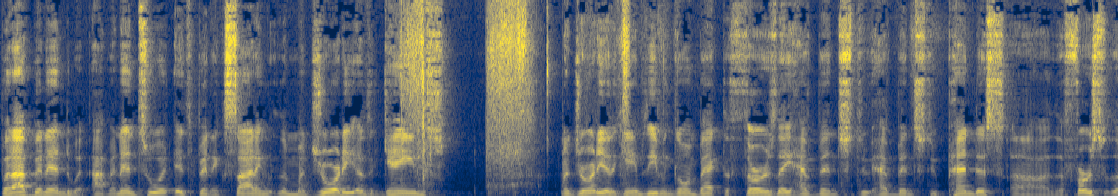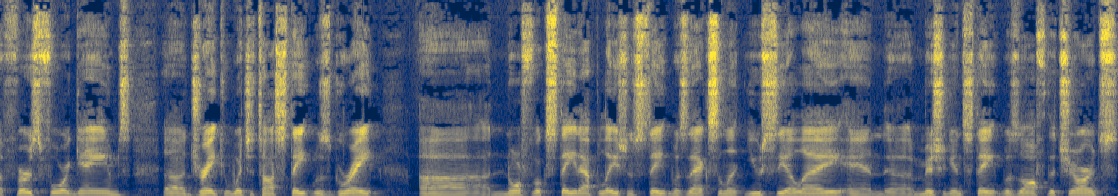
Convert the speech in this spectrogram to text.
but I've been into it. I've been into it. It's been exciting. The majority of the games, majority of the games, even going back to Thursday, have been stu- have been stupendous. Uh, the first the first four games, uh, Drake and Wichita State was great. Uh, Norfolk State, Appalachian State was excellent. UCLA and uh, Michigan State was off the charts.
